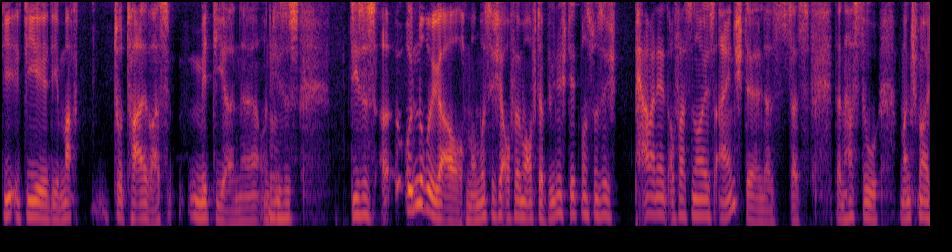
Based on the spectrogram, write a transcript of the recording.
die, die, die macht total was mit dir. Ne? Und mhm. dieses, dieses äh, Unruhige auch. Man muss sich ja auch, wenn man auf der Bühne steht, muss man sich permanent auf was Neues einstellen. Das, das, dann hast du manchmal,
